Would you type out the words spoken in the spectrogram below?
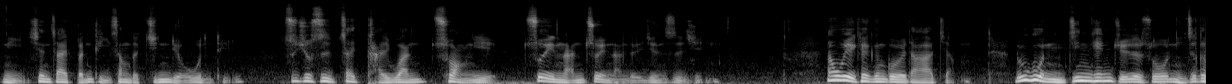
你现在本体上的金流问题，这就是在台湾创业。最难最难的一件事情，那我也可以跟各位大家讲，如果你今天觉得说你这个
